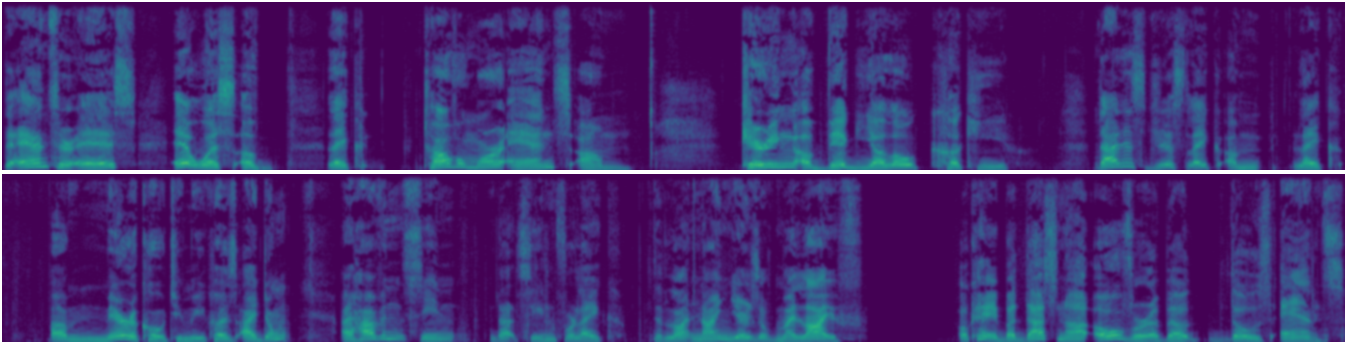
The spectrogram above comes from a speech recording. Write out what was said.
The answer is it was a like 12 or more ants um carrying a big yellow cookie. That is just like um like a miracle to me because I don't I haven't seen that scene for like the nine years of my life. Okay, but that's not over about those ants.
